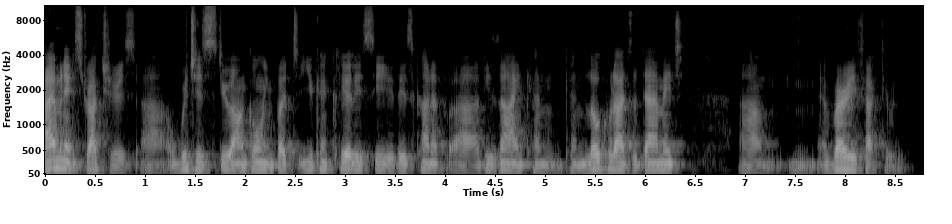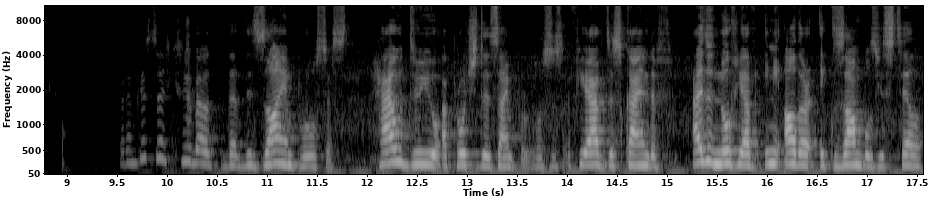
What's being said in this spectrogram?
laminate structures, uh, which is still ongoing, but you can clearly see this kind of design can can localize the damage um, very effectively. But I'm just asking about the design process. How do you approach the design process? If you have this kind of I don't know if you have any other examples you still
